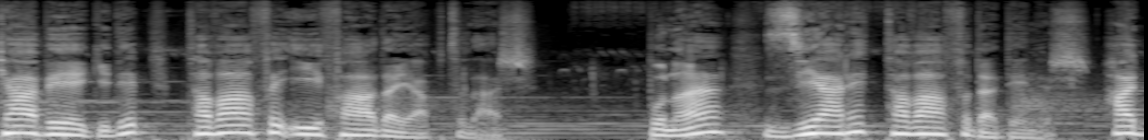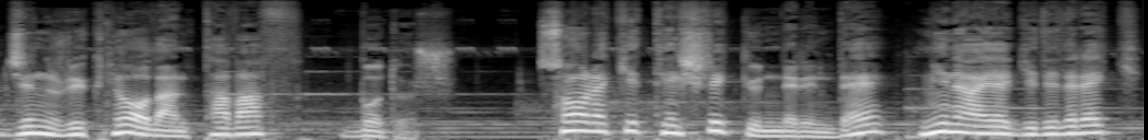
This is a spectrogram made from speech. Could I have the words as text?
Kabe'ye gidip tavafı ifada yaptılar. Buna ziyaret tavafı da denir. Haccın rüknü olan tavaf budur. Sonraki teşrik günlerinde Mina'ya gidilerek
